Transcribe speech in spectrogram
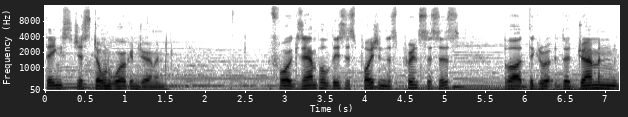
things just don't work in German. For example, this is Poisonous Princesses, but the, the German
